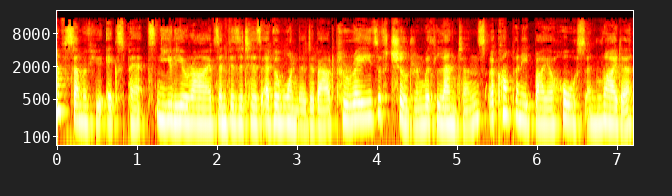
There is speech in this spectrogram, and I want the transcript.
Have some of you expats, newly arrived, and visitors ever wondered about parades of children with lanterns, accompanied by a horse and rider,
